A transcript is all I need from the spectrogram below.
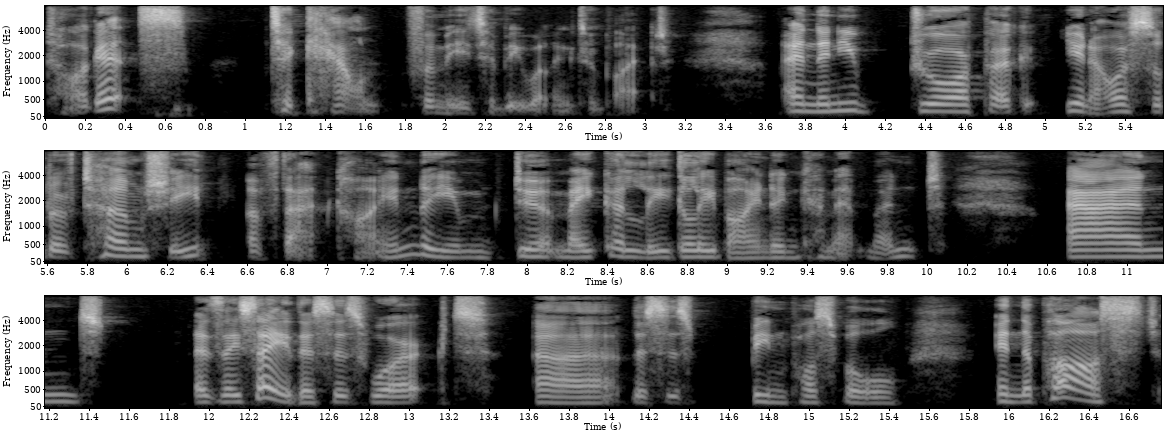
targets to count for me to be willing to buy it. And then you draw up a, you know, a sort of term sheet of that kind. You do make a legally binding commitment. And as they say, this has worked. Uh, this has been possible in the past.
